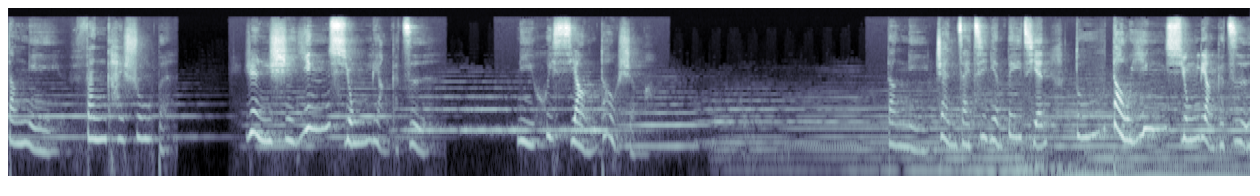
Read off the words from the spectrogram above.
当你翻开书本，认识“英雄”两个字，你会想到什么？当你站在纪念碑前，读到“英雄”两个字，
